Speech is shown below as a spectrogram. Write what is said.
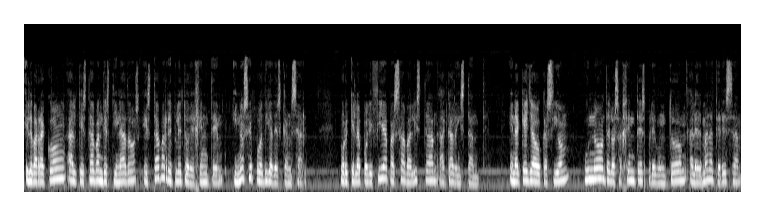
El barracón al que estaban destinados estaba repleto de gente y no se podía descansar, porque la policía pasaba lista a cada instante. En aquella ocasión, uno de los agentes preguntó a la hermana Teresa,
